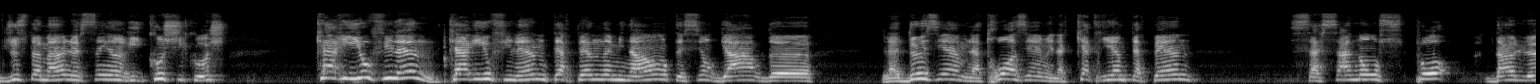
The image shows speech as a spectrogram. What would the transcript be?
justement, le Saint-Henri couche-y-couche. Cariophyllène, cariophyllène, terpène dominante. Et si on regarde euh, la deuxième, la troisième et la quatrième terpène, ça s'annonce pas dans le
